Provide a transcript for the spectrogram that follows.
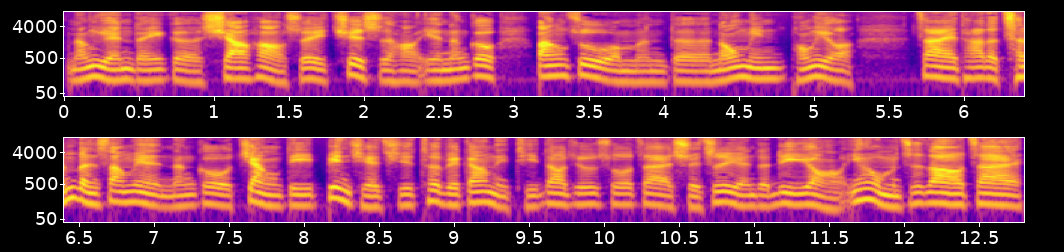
能源的一个消耗，所以确实哈也能够帮助我们的农民朋友。在它的成本上面能够降低，并且其实特别刚刚你提到，就是说在水资源的利用啊，因为我们知道在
